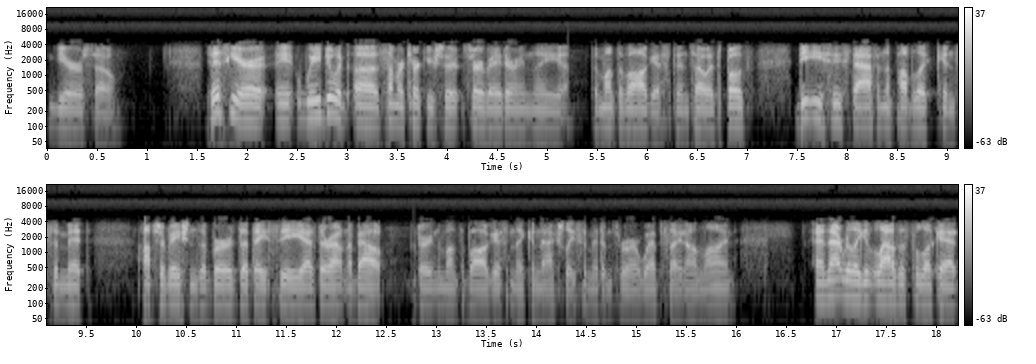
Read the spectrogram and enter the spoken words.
year or so. This year, we do a summer turkey sur- survey during the the month of August, and so it's both DEC staff and the public can submit observations of birds that they see as they're out and about during the month of August, and they can actually submit them through our website online. And that really allows us to look at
